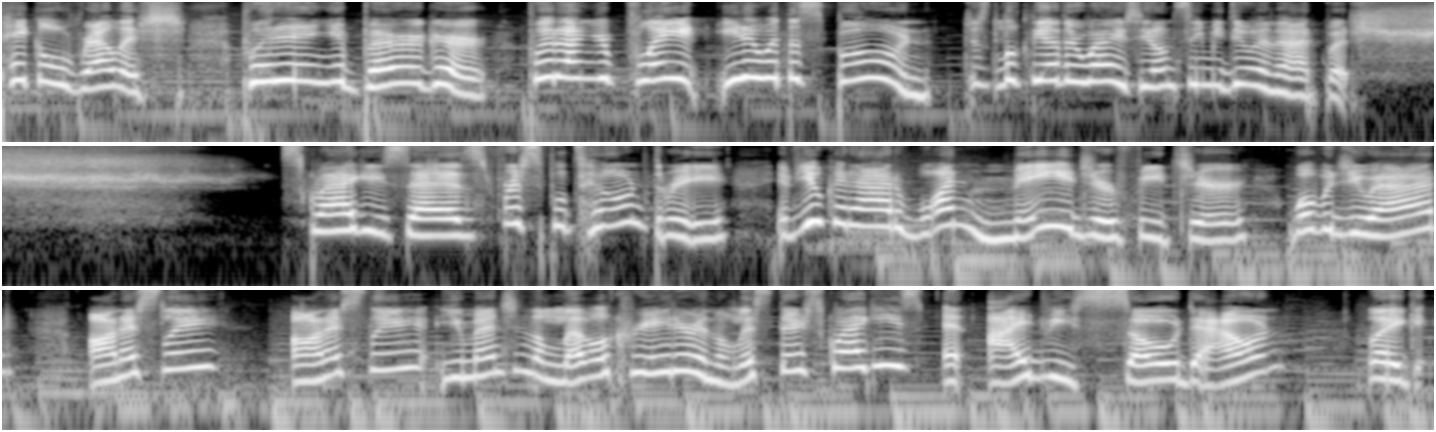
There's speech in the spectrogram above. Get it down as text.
pickle relish. Put it in your burger. Put it on your plate. Eat it with a spoon. Just look the other way so you don't see me doing that, but shh. Scraggy says, for Splatoon 3, if you could add one major feature, what would you add? Honestly, honestly, you mentioned the level creator in the list there, Squaggies, and I'd be so down. Like,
